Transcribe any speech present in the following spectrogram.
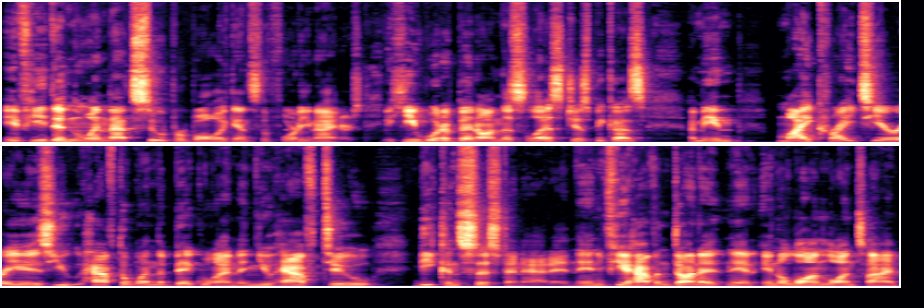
if he didn't win that Super Bowl against the 49ers. He would have been on this list just because, I mean, my criteria is you have to win the big one and you have to be consistent at it. And if you haven't done it in, in, a long, long time.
